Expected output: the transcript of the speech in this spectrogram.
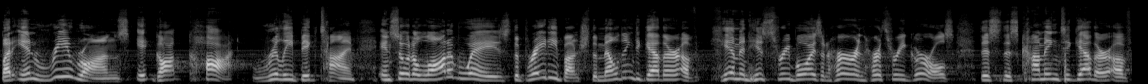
But in reruns, it got caught really big time. And so, in a lot of ways, the Brady Bunch, the melding together of him and his three boys and her and her three girls, this, this coming together of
